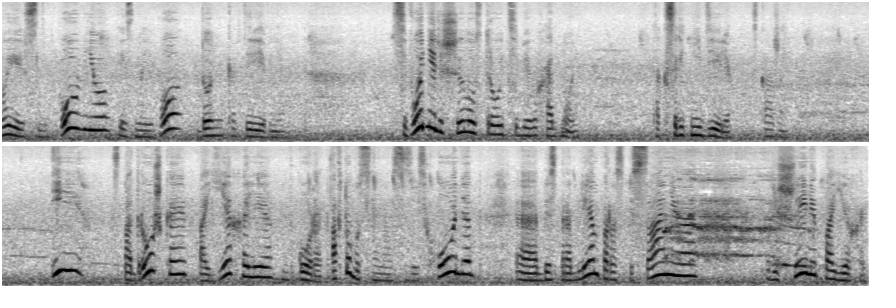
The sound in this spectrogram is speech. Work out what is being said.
вы с любовью из моего домика в деревне. Сегодня решила устроить себе выходной, так средь недели, скажем. И с подружкой поехали в город. Автобусы у нас здесь ходят, э, без проблем, по расписанию. Решили поехать.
